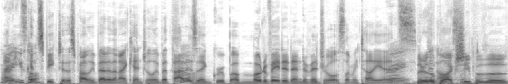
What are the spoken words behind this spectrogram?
And you so- can speak to this probably better than I can, Julie, but that So- is a group of motivated individuals. Let me tell you, Right. They're the black awesome. sheep of the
